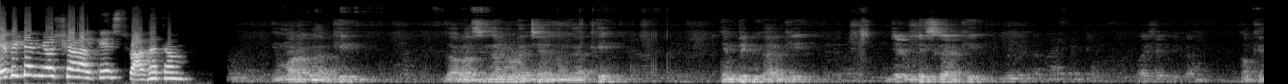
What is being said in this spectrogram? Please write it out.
ఏబిటెన్ న్యూస్ ఛానల్కి స్వాగతం. ఎంఆర్ఓ గారికి గౌరవ సింగల్గూడ చైర్మన్ గారికి ఎంపీపీ గారికి జెడ్పీటీసీ గారికి. ఓకే.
